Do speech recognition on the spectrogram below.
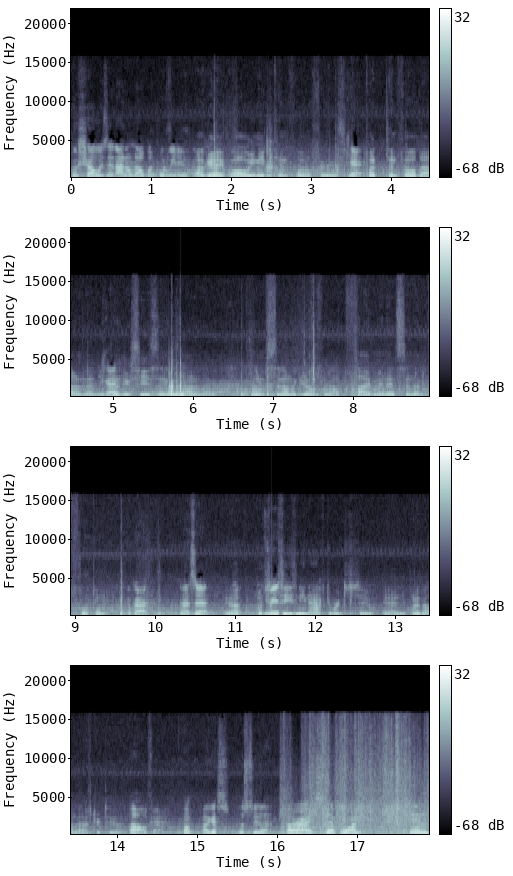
Whose show is it? I don't know, but what do we do? Okay, well we need tinfoil first. Okay. You put tinfoil down and then you Okay. put your seasonings on and then let them sit on the grill for about five minutes and then flip them. Okay, and that's it. Yeah. Put You some made- seasoning afterwards too. Yeah, you put it on after too. Oh, okay. Well, I guess let's do that. All right, step one, tin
